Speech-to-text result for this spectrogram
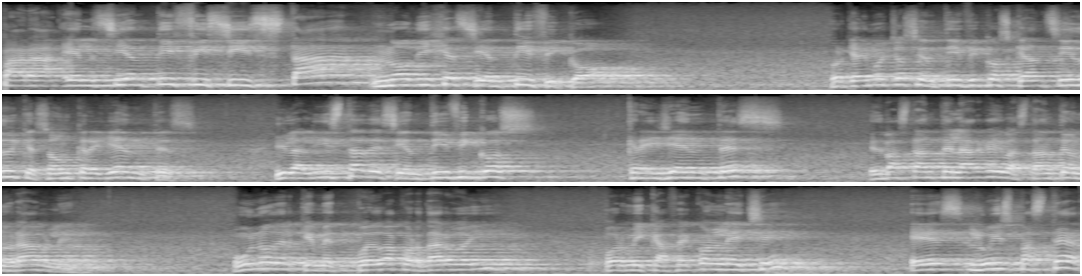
Para el cientificista, no dije científico, porque hay muchos científicos que han sido y que son creyentes. Y la lista de científicos creyentes es bastante larga y bastante honorable. Uno del que me puedo acordar hoy por mi café con leche es Luis Pasteur.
